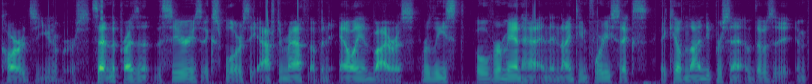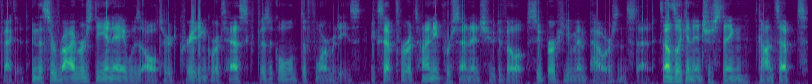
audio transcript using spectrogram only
Cards universe. Set in the present, the series explores the aftermath of an alien virus released over Manhattan in 1946 that killed 90% of those it infected. And the survivor's DNA was altered, creating grotesque physical deformities, except for a tiny percentage who develop superhuman powers instead. Sounds like an interesting concept.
